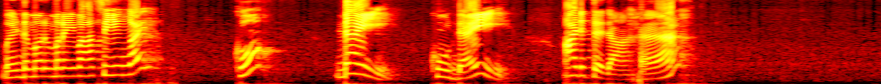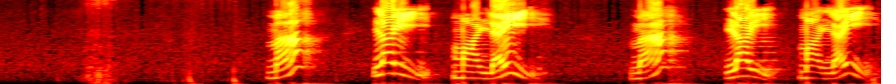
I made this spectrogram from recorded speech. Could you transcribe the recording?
மீண்டும் ஒரு முறை வாசியுங்கள். கு டை குடை. அடுத்ததாக ம லை மலை. ம லை மழை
